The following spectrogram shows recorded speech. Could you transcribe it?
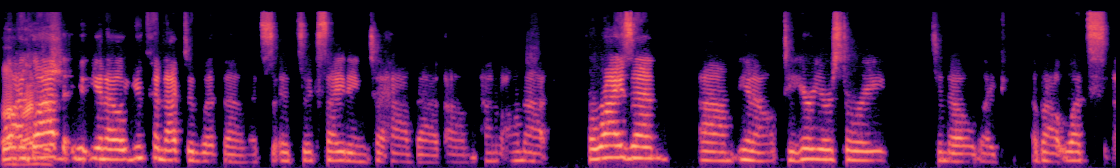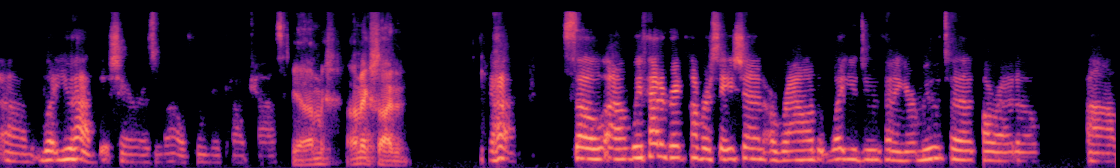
Well, I'm, I'm glad just, that you know you connected with them. It's it's exciting to have that um, kind of on that horizon um, you know, to hear your story, to know like about what's um, what you have to share as well through your podcast. Yeah, I'm I'm excited. Yeah. So uh, we've had a great conversation around what you do, kind of your move to Colorado, um,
